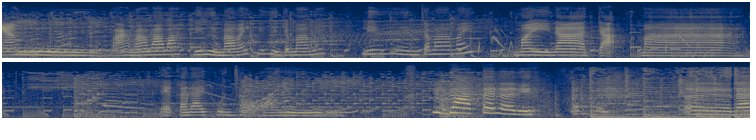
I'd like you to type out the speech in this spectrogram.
ยังมามามามาลิงหืนมาไหมลิงหืนจะมาไหมลิงหืนจะมาไหมไม่น่าจะมา แต่ก็ได้คูณสองมาอยู่หนูท่าเต้นเลยดิเออได้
